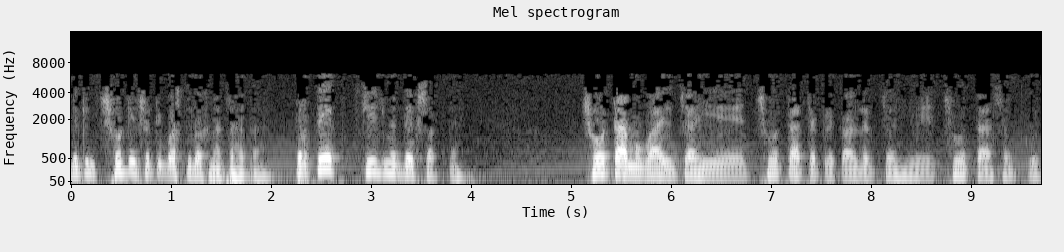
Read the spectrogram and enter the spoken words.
लेकिन छोटी छोटी वस्तु रखना चाहता है। प्रत्येक चीज़ में देख सकते हैं। छोटा मोबाइल चाहिए, छोटा टेप रिकॉर्डर चाहिए, छोटा सब कुछ।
